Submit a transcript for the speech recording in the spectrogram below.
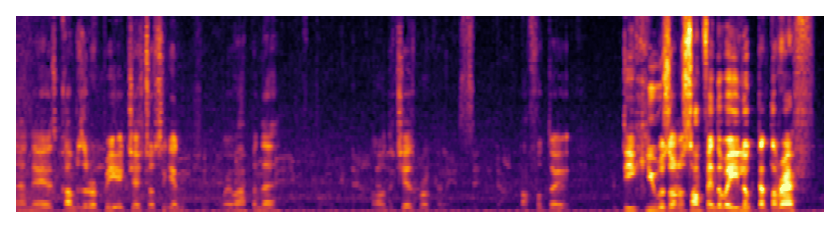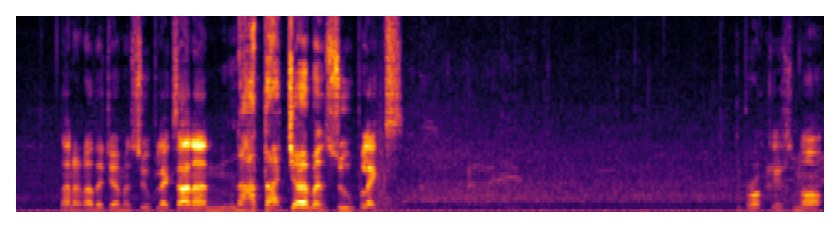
And there comes the repeated chest toss again. Wait, what happened there? Oh, the chair's broken. I thought the DQ was on or something the way he looked at the ref. And another German suplex. And another German suplex. Brock is not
